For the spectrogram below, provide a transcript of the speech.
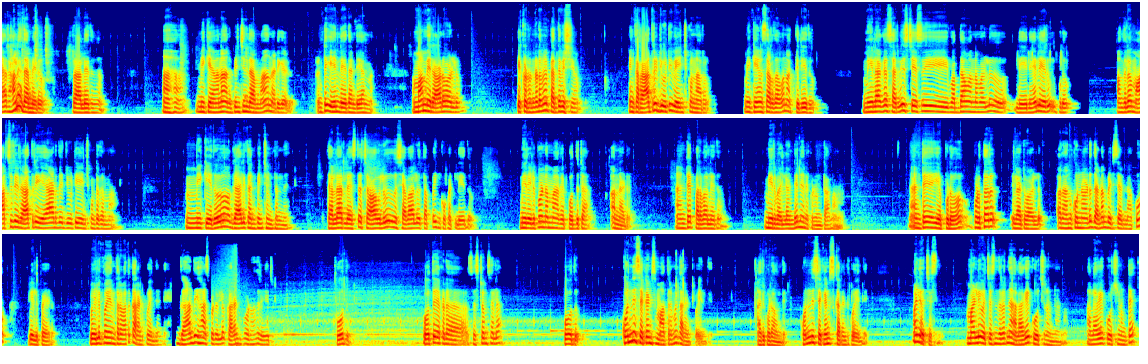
రాలేదా మీరు? రాలేదు అని ఆహా మీకేమైనా అనిపించిందా అమ్మా అని అడిగాడు. అంటే ఏం లేదండి అన్న. అమ్మా మీరు ఆడవాళ్ళు. ఇక్కడ ఉండడమే పెద్ద విషయం. ఇంకా రాత్రి డ్యూటీ వేయించుకున్నారు. మీకేం సరదావో నాకు తెలియదు మీలాగా సర్వీస్ చేసి వద్దామన్న వాళ్ళు లేనే లేరు ఇప్పుడు. అందులో మార్చురి రాత్రి ఏ ఆడది డ్యూటీ వేయించుకుంటుందమ్మా? మీకేదో గాలి కనిపించి ఉంటుంది తెల్లారులేస్తే చావులు శవాలు తప్ప ఇంకొకటి లేదు. మీరు వెళ్ళిపోండి అమ్మా రేపు పొద్దుట అన్నాడు. అంటే పర్వాలేదు. మీరు వెళ్ళండి నేను ఇక్కడ ఉంటాను అంటే ఎప్పుడో పుడతారు ఇలాంటి వాళ్ళు అని అనుకున్నాడు దండం పెట్టాడు నాకు వెళ్ళిపోయాడు. వెళ్ళిపోయిన తర్వాత కరెంట్ పోయిందండి. గాంధీ హాస్పిటల్లో కరెంట్ పోవడం అనేది రేరు పోదు. పోతే అక్కడ సిస్టమ్స్ ఎలా? పోదు. కొన్ని సెకండ్స్ మాత్రమే కరెంట్ పోయింది. అది కూడా ఉంది. కొన్ని సెకండ్స్ కరెంట్ పోయింది. మళ్ళీ వచ్చేసింది. మళ్ళీ వచ్చేసిన తర్వాత నేను అలాగే కూర్చుని ఉన్నాను. అలాగే కూర్చుని ఉంటే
